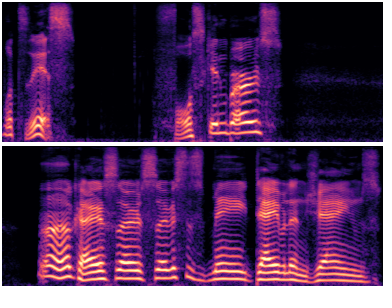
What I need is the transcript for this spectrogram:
what's this? Foreskin bros? Oh, okay. So, so this is me, David, and James.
